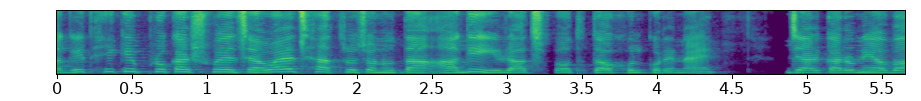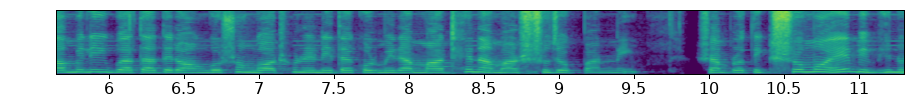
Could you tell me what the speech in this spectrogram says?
আগে থেকে প্রকাশ হয়ে যাওয়ায় ছাত্র জনতা আগেই রাজপথ দখল করে নেয়। যার কারণে আওয়ামী লীগ বা তাদের অঙ্গ সংগঠনের নেতাকর্মীরা মাঠে নামার সুযোগ পাননি। সাম্প্রতিক সময়ে বিভিন্ন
